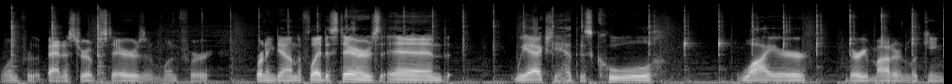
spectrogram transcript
one for the banister upstairs and one for running down the flight of stairs. And we actually had this cool wire, very modern looking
